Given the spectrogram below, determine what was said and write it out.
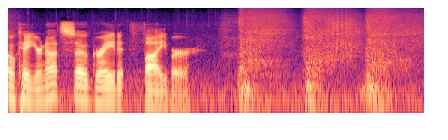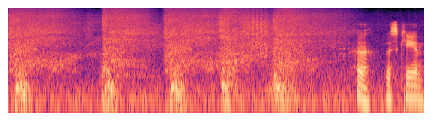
Okay, you're not so great at fiber. Huh, this can...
